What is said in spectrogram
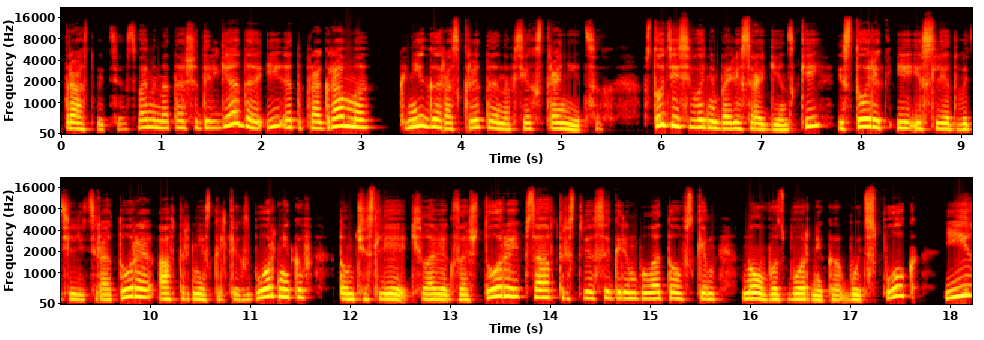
Здравствуйте, с вами Наташа Дельгеда, и это программа «Книга, раскрытая на всех страницах». В студии сегодня Борис Рогинский, историк и исследователь литературы, автор нескольких сборников, в том числе «Человек за шторой» в соавторстве с Игорем Булатовским, нового сборника «Будь сполк» и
